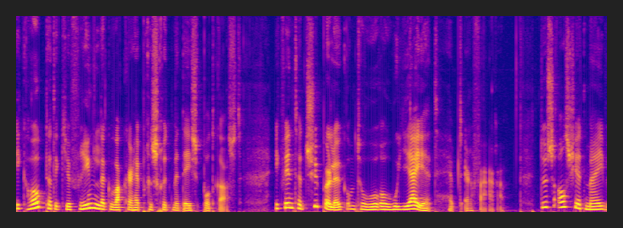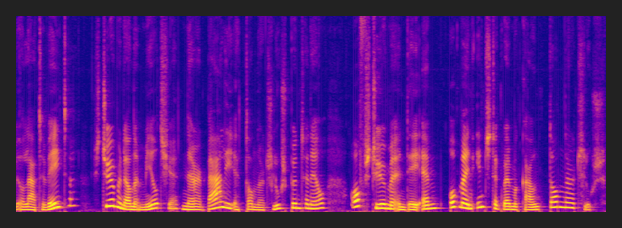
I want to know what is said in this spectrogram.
Ik hoop dat ik je vriendelijk wakker heb geschud met deze podcast. Ik vind het superleuk om te horen hoe jij het hebt ervaren. Dus als je het mij wil laten weten, stuur me dan een mailtje naar bali.tandartsloes.nl of stuur me een DM op mijn Instagram-account Tandartsloes.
